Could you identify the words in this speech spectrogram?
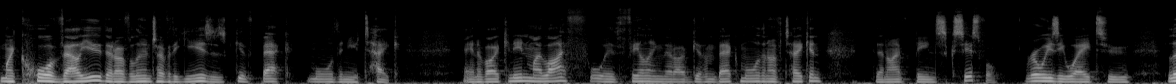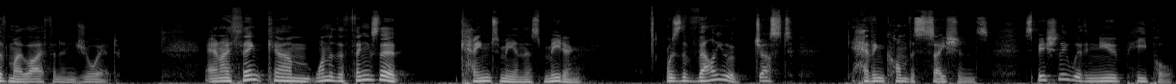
my core value that I've learned over the years is give back more than you take. And if I can end my life with feeling that I've given back more than I've taken, then I've been successful. Real easy way to live my life and enjoy it. And I think um, one of the things that came to me in this meeting was the value of just having conversations, especially with new people.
